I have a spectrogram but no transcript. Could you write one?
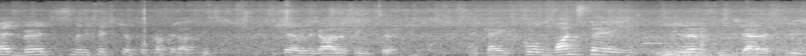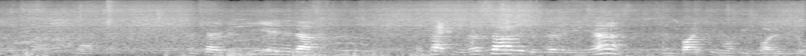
advertisement picture for Crocodile Teeth. Okay, with guy looking through. Okay, he's called Monster. He, he lived in Dallas Zoo. Okay, but he ended up attacking this side that was living in here and biting off his bottom jaw.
